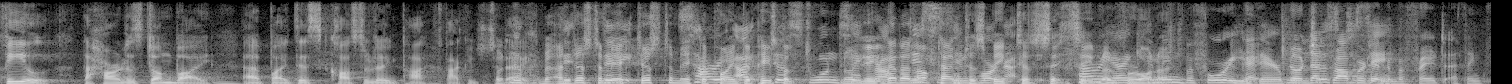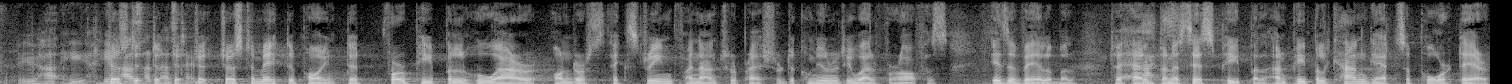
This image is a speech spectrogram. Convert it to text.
feel the hardest done by uh, by this cost of living package today. Look, and just to make just to make sorry, the point that people, just one no, you've got enough time to speak to Stephen Verona. I came in before you okay. there. No, that's Robert in. I'm afraid. I think ha- he, he just has to, had less time. Just to make the point that for people who are under extreme financial pressure, the Community Welfare Office is available to help that's... and assist people, and people can get support there.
